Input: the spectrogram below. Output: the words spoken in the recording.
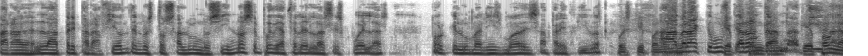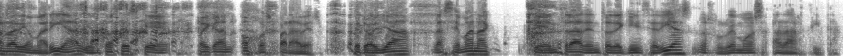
para la preparación de nuestros alumnos. Y no se puede hacer en las escuelas porque el humanismo ha desaparecido. Pues que ponemos- Habrá que buscar pongan, que pongan Radio María y entonces que oigan ojos para ver. Pero ya la semana que entra dentro de 15 días nos volvemos a dar cita.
